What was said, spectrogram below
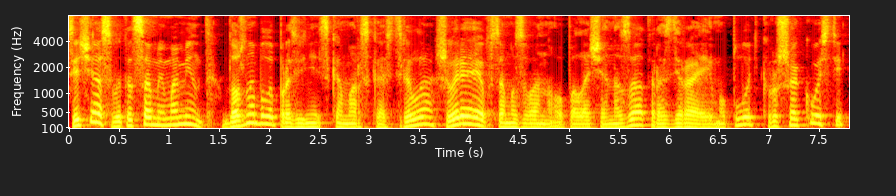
Сейчас, в этот самый момент, должна была прозвенеть скамарская стрела, швыряя в самозваного палача назад, раздирая ему плоть, круша кости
